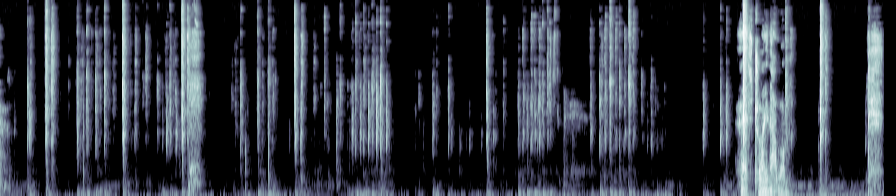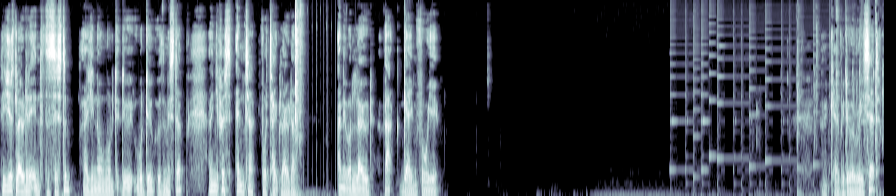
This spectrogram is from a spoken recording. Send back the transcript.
Let's try that one. So you just loaded it into the system as you normally would do, would do with the MiSTer, and you press enter for tape loader, and it will load that game for you. Okay, we do a reset.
